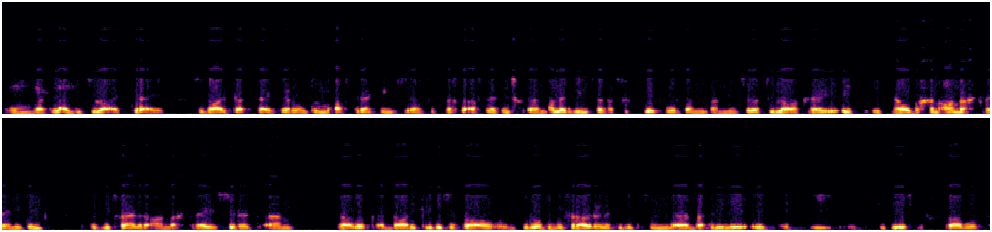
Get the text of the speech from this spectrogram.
om wat hulle uit die toelaat uitkry. So daai praktyke rondom aftrekkings uh, verpligte aftrekkings um, ander dienste wat verkoop word aan aan mense wat toelaat kry, het het nou begin aandag kry en ek dink dit moet verder aandag kry sodat ehm um, daar ook daardie kritiese verhaal rondom die verhouding natuurlik tussen uh, Batelile en, en die en die CPS moet gevra word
